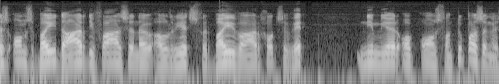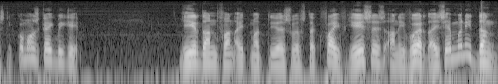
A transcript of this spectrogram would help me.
is ons by daar die fase nou al reeds verby waar Godse wet nie meer op ons van toepassing is nie? Kom ons kyk bykie. Hier dan vanuit Matthäus hoofdstuk 5, Jezus aan die woord, hy sê, moet nie dink,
